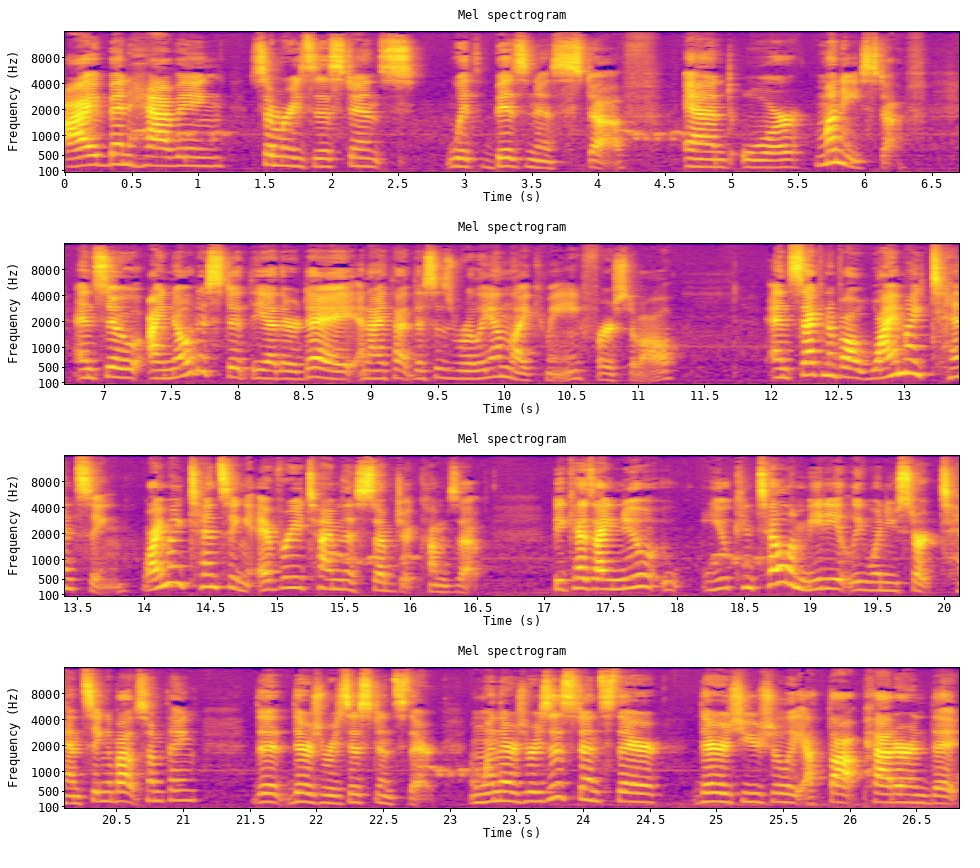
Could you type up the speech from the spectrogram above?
I've been having some resistance with business stuff and or money stuff. And so I noticed it the other day and I thought this is really unlike me, first of all. And second of all, why am I tensing? Why am I tensing every time this subject comes up? Because I knew you can tell immediately when you start tensing about something that there's resistance there. And when there's resistance there, there's usually a thought pattern that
